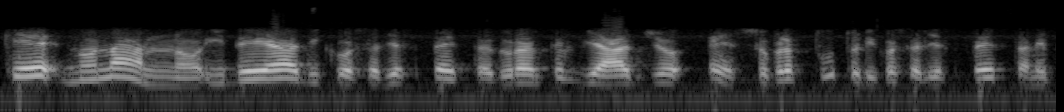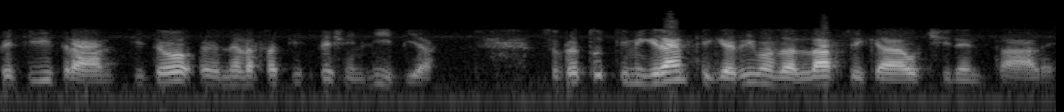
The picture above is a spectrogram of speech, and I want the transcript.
che non hanno idea di cosa li aspetta durante il viaggio e soprattutto di cosa li aspetta nei paesi di transito, eh, nella fattispecie in Libia, soprattutto i migranti che arrivano dall'Africa occidentale.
